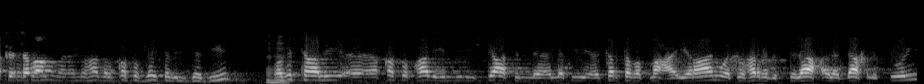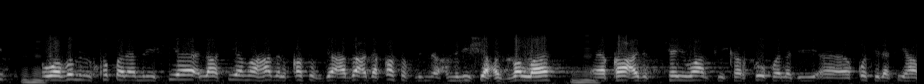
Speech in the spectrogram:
تماما أن هذا القصف ليس بالجديد وبالتالي قصف هذه الميليشيات التي ترتبط مع إيران وتهرب السلاح إلى الداخل السوري. هو ضمن الخطة الأمريكية لا سيما هذا القصف جاء بعد قصف ميليشيا حزب الله قاعدة كيوان في كركوك والتي قتل فيها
